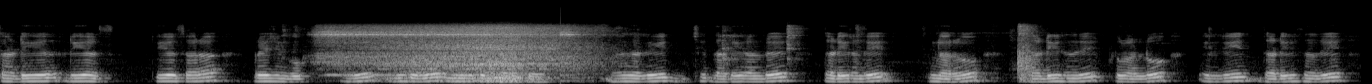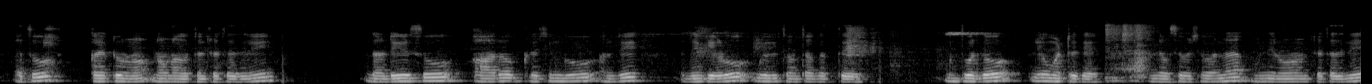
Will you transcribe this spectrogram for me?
the deer deers deers are grazing ಅಂದರೆ ಜಿಂಕೆಗಳು ನೀರು ಆಗುತ್ತೆ ಮಧ್ಯದಲ್ಲಿ ದ ಡೀರ್ ಅಂದರೆ ದ ಡೀರ್ ಅಂದರೆ ಸಿಂಗ್ಲರು ದ ಡೀರ್ಸ್ ಅಂದರೆ ಪ್ಲೂರಲ್ಲು, ಇಲ್ಲಿ ದ ಡೀರ್ಸ್ ಅಂದರೆ ಅದು ಕಲೆಕ್ಟಿವ್ ನೌನ್ ಆಗುತ್ತೆ ಅಂತ ಹೇಳ್ತಾ ಇದ್ದೀನಿ. ದಡೀರ್ಸು ಡೀರ್ಸು ಆರು ಕ್ರೇಜಿಂಗು ಅಂದರೆ ಜಿಂಕೆಗಳು ಮೀರಿತು ಅಂತ ಆಗುತ್ತೆ. ಮುಂದುವರೆದು ನ್ಯೂ ಮಟ್ಟಿದೆ ಅಂದರೆ ಹೊಸ ವಿಷಯವನ್ನು ಮುಂದೆ ನೋಡೋಣ ಅಂತ ಹೇಳ್ತಾ ಇದ್ದೀನಿ.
